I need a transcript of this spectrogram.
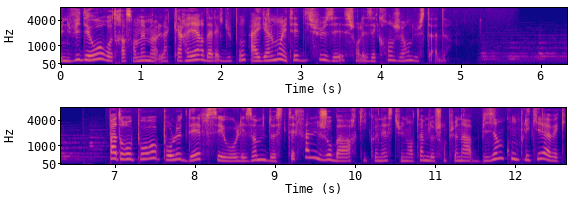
Une vidéo retraçant même la carrière d'Alex Dupont a également été diffusée sur les écrans géants du stade. Pas de repos pour le DFCO, les hommes de Stéphane Jobard, qui connaissent une entame de championnat bien compliquée avec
